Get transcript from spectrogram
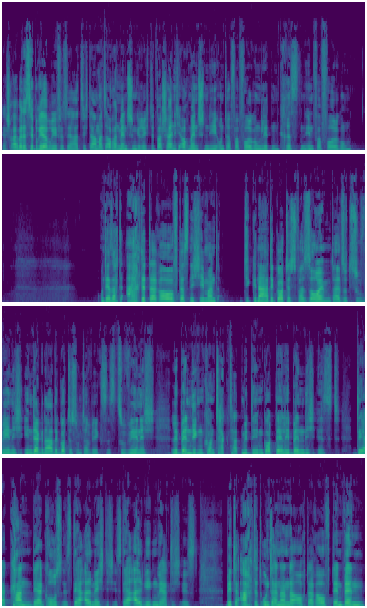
der Schreiber des Hebräerbriefes, er hat sich damals auch an Menschen gerichtet, wahrscheinlich auch Menschen, die unter Verfolgung litten, Christen in Verfolgung. Und er sagte, achtet darauf, dass nicht jemand die Gnade Gottes versäumt, also zu wenig in der Gnade Gottes unterwegs ist, zu wenig lebendigen Kontakt hat mit dem Gott, der lebendig ist, der kann, der groß ist, der allmächtig ist, der allgegenwärtig ist, bitte achtet untereinander auch darauf, denn wenn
